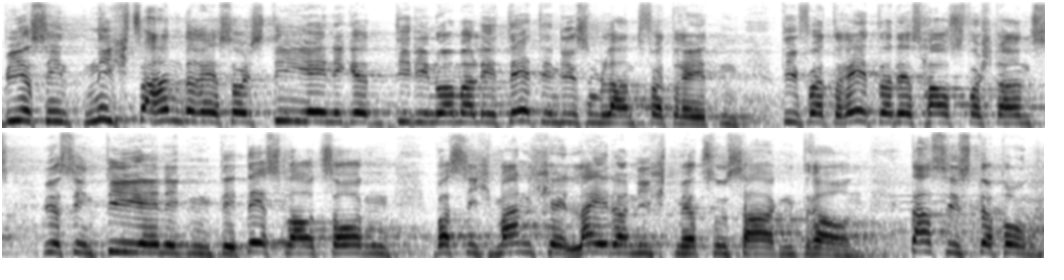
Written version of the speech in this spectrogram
Wir sind nichts anderes als diejenigen, die die Normalität in diesem Land vertreten, die Vertreter des Hausverstands. Wir sind diejenigen, die das laut sagen, was sich manche leider nicht mehr zu sagen trauen. Das ist der Punkt.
